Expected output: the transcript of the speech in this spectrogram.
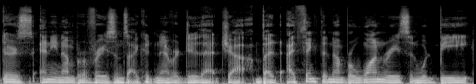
there's any number of reasons I could never do that job, but I think the number one reason would be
